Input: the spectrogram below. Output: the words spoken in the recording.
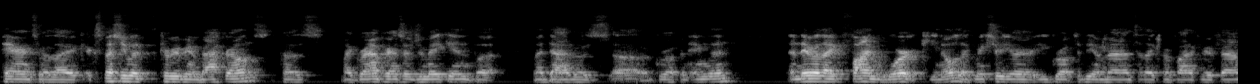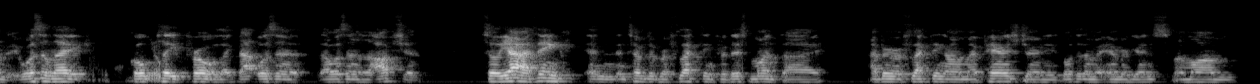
parents were like, especially with Caribbean backgrounds, because my grandparents are Jamaican, but my dad was uh, grew up in England, and they were like, find work, you know, like make sure you're you grow up to be a man to like provide for your family. It wasn't like go play pro, like that wasn't that wasn't an option. So yeah, I think in, in terms of reflecting for this month, I I've been reflecting on my parents' journeys. Both of them are immigrants. My mom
